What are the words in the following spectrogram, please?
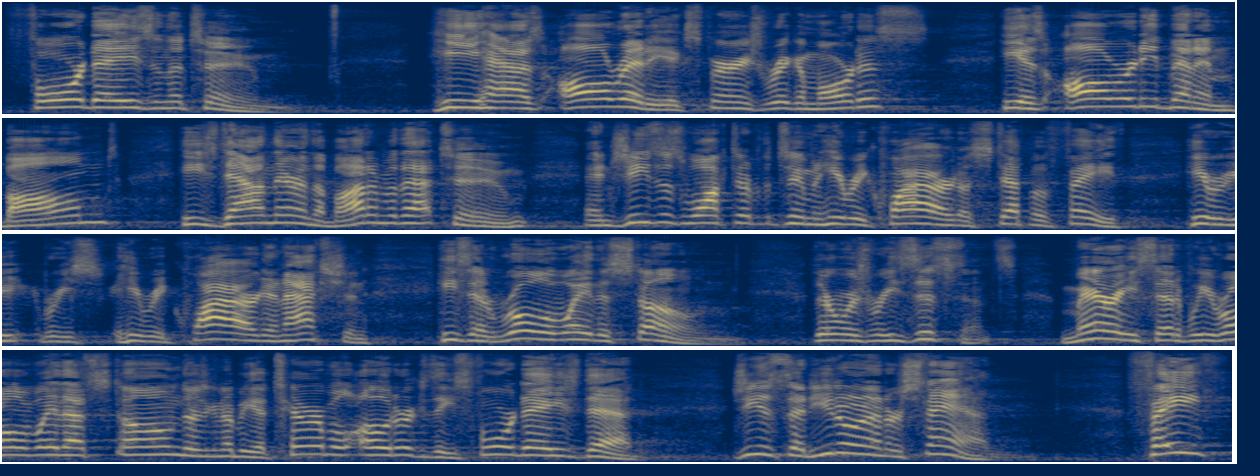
four days in the tomb. He has already experienced rigor mortis. He has already been embalmed. He's down there in the bottom of that tomb. And Jesus walked up to the tomb and he required a step of faith. He, re, re, he required an action. He said, Roll away the stone. There was resistance. Mary said, if we roll away that stone, there's going to be a terrible odor because he's four days dead. Jesus said, You don't understand. Faith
